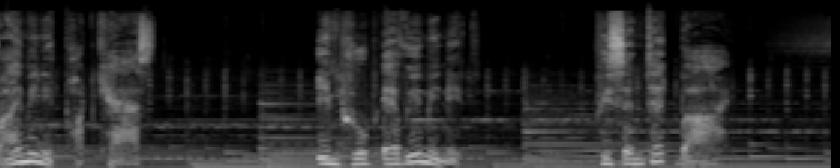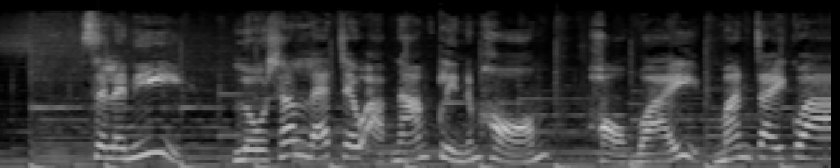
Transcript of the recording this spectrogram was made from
5 Minute Podcast Improve Every Minute Presented by เซเลนีโลชั่นและเจลอาบน้ำกลิ่นน้ำหอม หอมไว้ มั่นใจกว่า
